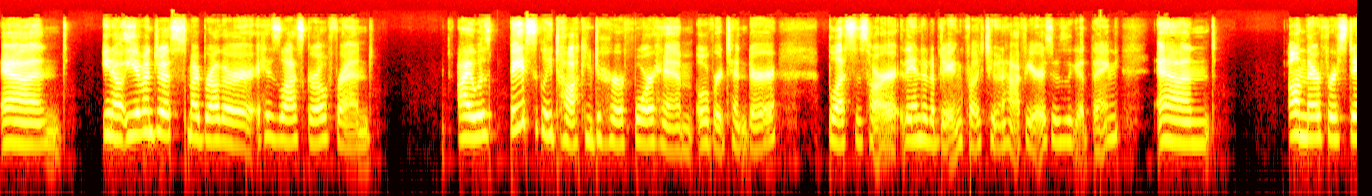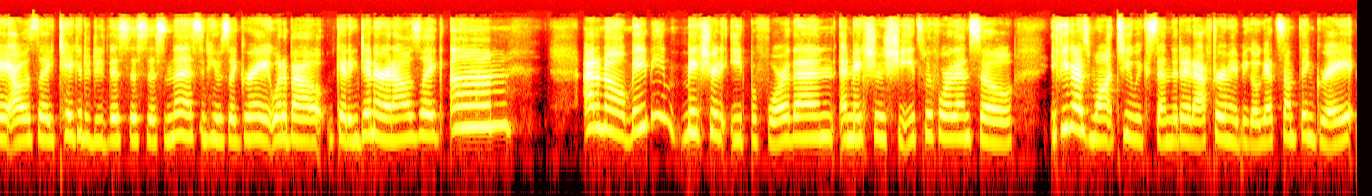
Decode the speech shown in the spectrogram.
And you know even just my brother his last girlfriend i was basically talking to her for him over tinder. Bless his heart. They ended up dating for like two and a half years. It was a good thing. And on their first date i was like take her to do this this this and this. And he was like great. What about getting dinner? And i was like um I don't know, maybe make sure to eat before then and make sure she eats before then. So if you guys want to extend date after, maybe go get something great.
